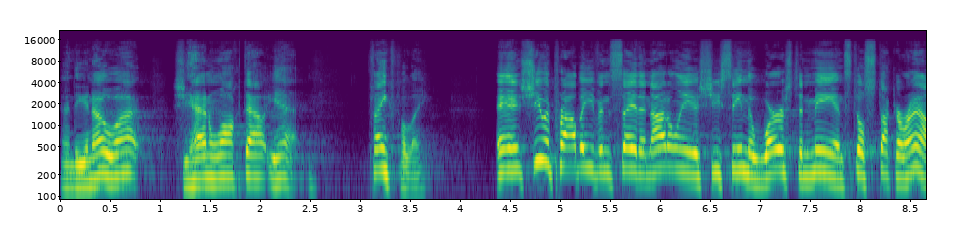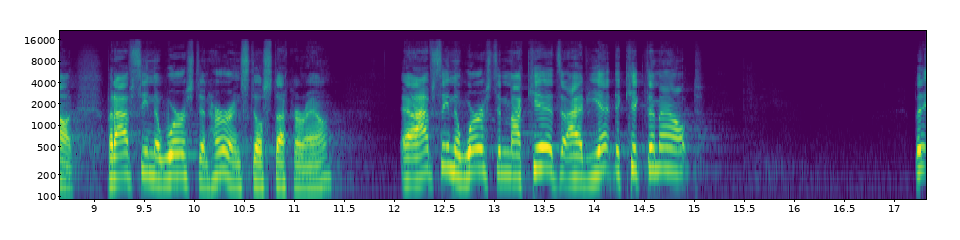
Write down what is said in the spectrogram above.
And do you know what? She hadn't walked out yet, thankfully. And she would probably even say that not only has she seen the worst in me and still stuck around, but I've seen the worst in her and still stuck around. And I've seen the worst in my kids and I have yet to kick them out. But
